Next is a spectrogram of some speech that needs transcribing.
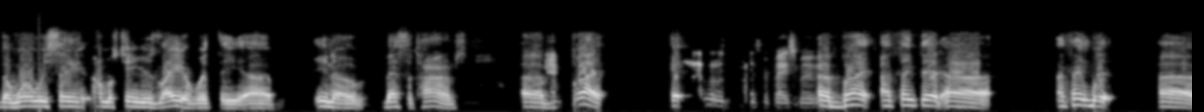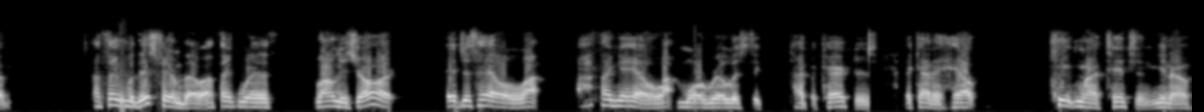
the one we seen almost 10 years later with the uh, you know, Best of Times. Uh, Yeah. But That was a movie. uh, but I think that uh, I think with uh, I think with this film though, I think with Longest Yard, it just had a lot. I think it had a lot more realistic type of characters that kind of helped keep my attention. You know,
